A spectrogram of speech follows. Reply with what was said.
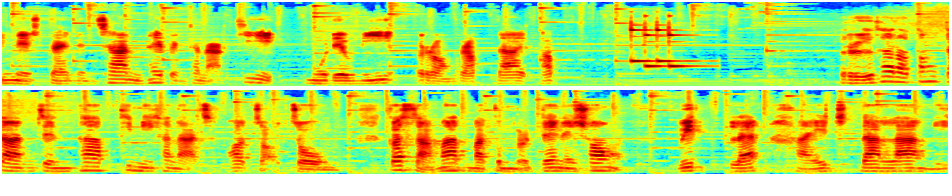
Image Dimension ให้เป็นขนาดที่โมเดลนี้รองรับได้ครับ หรือถ้าเราต้องการเจนภาพที่มีขนาดเฉพาะเจาะจง ก็สามารถมากำหนดได้ในช่อง width และ height ด้านล่างนี้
